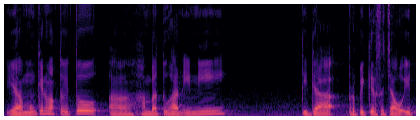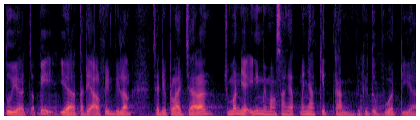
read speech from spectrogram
Ya mungkin waktu itu uh, hamba Tuhan ini tidak berpikir sejauh itu ya. Tapi hmm. ya tadi Alvin bilang jadi pelajaran. Cuman ya ini memang sangat menyakitkan begitu hmm. buat dia.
